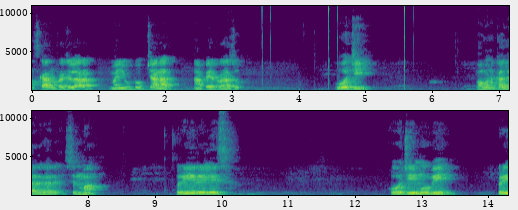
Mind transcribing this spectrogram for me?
నమస్కారం ప్రజలారా మా యూట్యూబ్ ఛానల్ నా పేరు రాజు. ఓజీ పవన్ కళ్యాణ్ గారి సినిమా pre release OG movie pre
